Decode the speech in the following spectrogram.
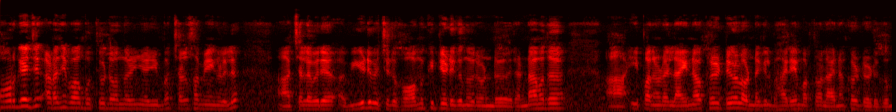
മോർഗേജ് അടഞ്ഞു പോകാൻ ബുദ്ധിമുട്ട് വന്നു കഴിഞ്ഞ് കഴിയുമ്പോൾ ചില സമയങ്ങളിൽ ചിലവർ വീട് വെച്ചിട്ട് ഹോം കിറ്റ് എടുക്കുന്നവരുണ്ട്. രണ്ടാമത് ഈ പറഞ്ഞ ലൈനോക്രേറ്റുകൾ ഉണ്ടെങ്കിൽ ഭാര്യയും ഭർത്താവ് ലൈനോക്രേറ്റ് എടുക്കും.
